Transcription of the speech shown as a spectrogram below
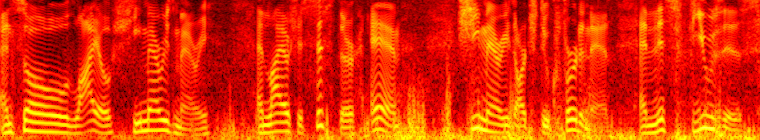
And so Lajos, he marries Mary, and Lajos' sister, Anne, she marries Archduke Ferdinand. And this fuses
